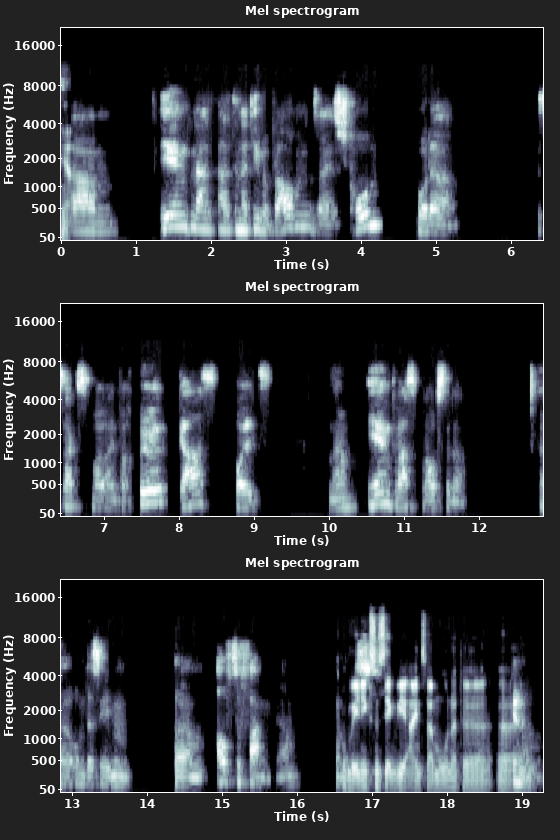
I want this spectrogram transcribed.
ja. ähm, irgendeine Alternative brauchen, sei es Strom oder ich sag's mal einfach Öl, Gas, Holz. Ne? Irgendwas brauchst du da, äh, um das eben ähm, aufzufangen. Ja? Und um wenigstens irgendwie ein, zwei Monate. Äh, genau.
